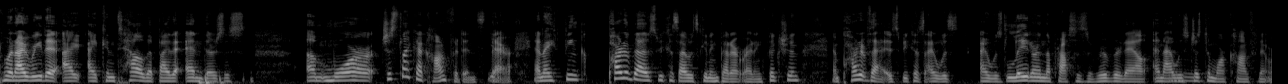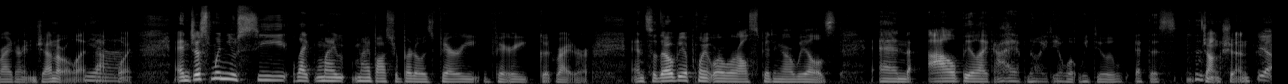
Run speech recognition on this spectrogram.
when I read it, I, I can tell that by the end, there's this a more just like a confidence there and i think part of that is because i was getting better at writing fiction and part of that is because i was i was later in the process of riverdale and i was mm. just a more confident writer in general at Yeah. that point. And just when you see like my my boss roberto is very very good writer. And so there'll be a point where we're all spinning our wheels and i'll be like i have no idea what we do at this junction. Yeah.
